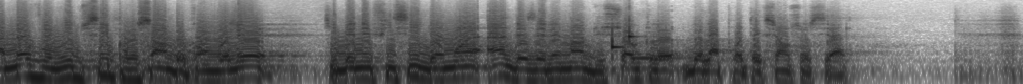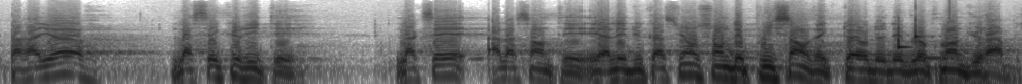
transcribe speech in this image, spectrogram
à 9,6% de Congolais qui bénéficient d'au moins un des éléments du socle de la protection sociale. Par ailleurs, la sécurité, l'accès à la santé et à l'éducation sont des puissants vecteurs de développement durable.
